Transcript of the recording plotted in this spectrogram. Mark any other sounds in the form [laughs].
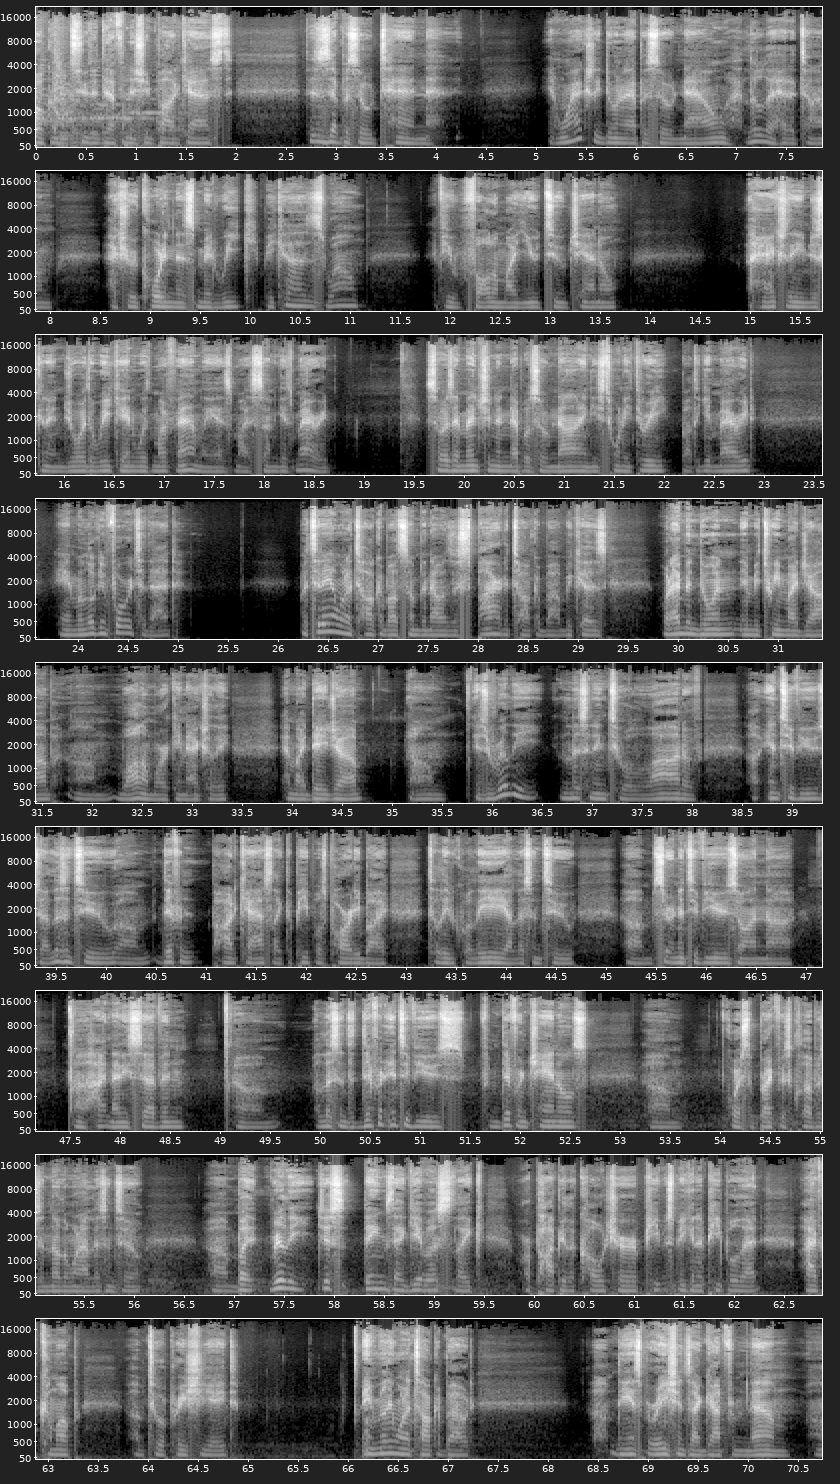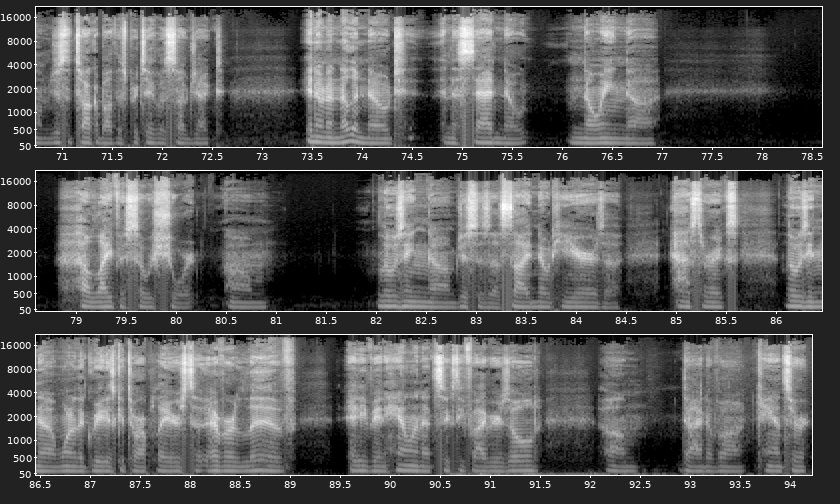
welcome to the Definition Podcast. This is episode 10, and we're actually doing an episode now, a little ahead of time. I'm actually recording this midweek because, well, if you follow my YouTube channel, I actually am just going to enjoy the weekend with my family as my son gets married. So, as I mentioned in episode 9, he's 23, about to get married, and we're looking forward to that. But today I want to talk about something I was inspired to talk about because what I've been doing in between my job, um, while I'm working actually, and my day job, um, is really listening to a lot of uh, interviews. I listen to um, different podcasts like The People's Party by Talib Kweli. I listen to um, certain interviews on uh, uh, Hot 97. Um, I listen to different interviews from different channels. Um, of course, The Breakfast Club is another one I listen to. Um, but really, just things that give us like our popular culture. Speaking of people that I've come up um, to appreciate, and really want to talk about um, the inspirations I got from them, um, just to talk about this particular subject. And on another note, and a sad note, knowing uh, how life is so short. Um, losing, um, just as a side note here, as a asterisk, losing uh, one of the greatest guitar players to ever live, Eddie Van Halen, at 65 years old, um, died of uh, cancer,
